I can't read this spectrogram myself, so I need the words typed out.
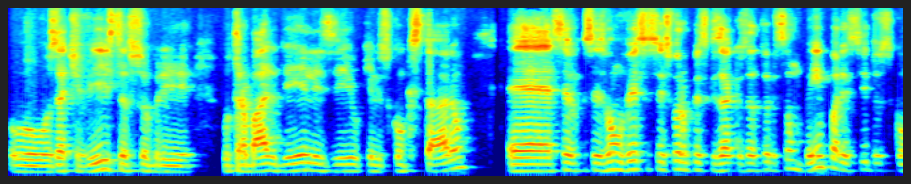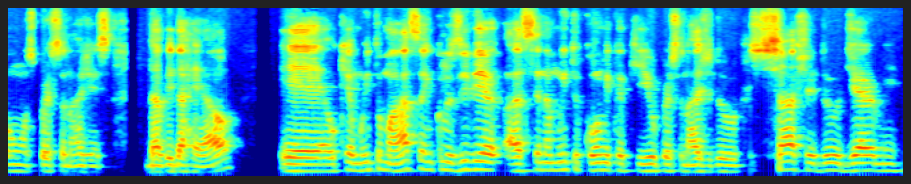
os ativistas, sobre o trabalho deles e o que eles conquistaram. Vocês é, vão ver se vocês foram pesquisar que os atores são bem parecidos com os personagens da vida real, é, o que é muito massa. Inclusive a cena muito cômica que o personagem do Sasha e do Jeremy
